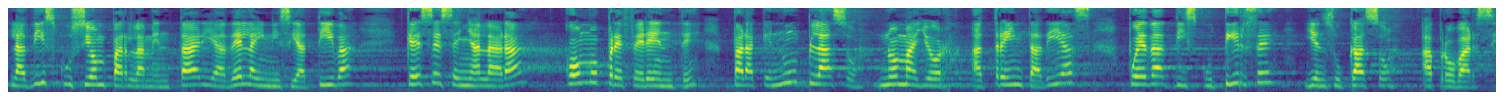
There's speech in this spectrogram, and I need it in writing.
la discusión parlamentaria de la iniciativa que se señalará como preferente para que en un plazo no mayor a 30 días pueda discutirse y, en su caso, aprobarse.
